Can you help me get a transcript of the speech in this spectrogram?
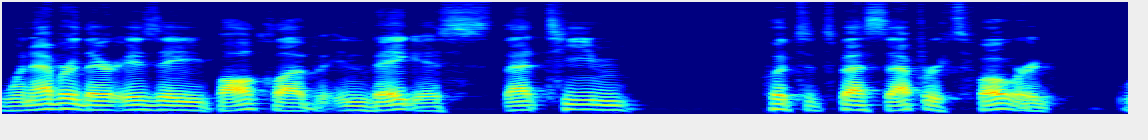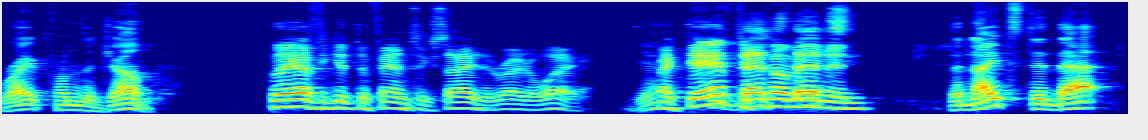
whenever there is a ball club in Vegas, that team puts its best efforts forward right from the jump. Well, they have to get the fans excited right away. Yeah. Like they have to That's- come in and the Knights did that.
